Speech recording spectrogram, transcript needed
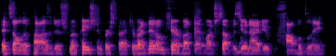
it's all the positives from a patient perspective, right? They don't care about that much stuff as you and I do, probably.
